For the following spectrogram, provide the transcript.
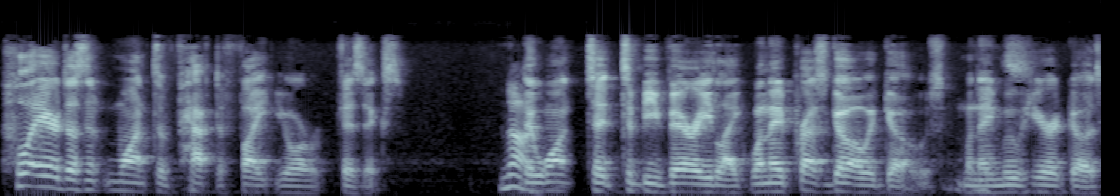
player doesn't want to have to fight your physics No. they want to, to be very like when they press go it goes. When they move here it goes.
